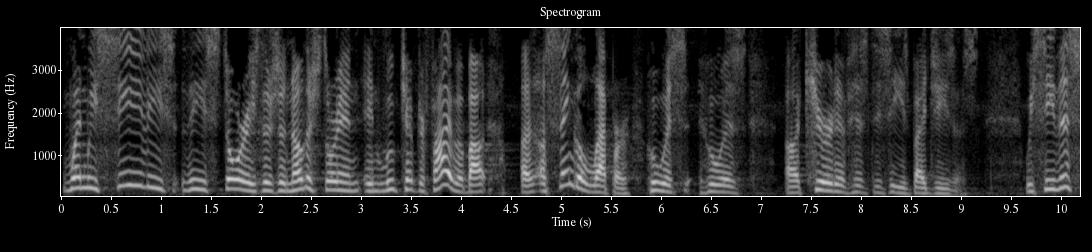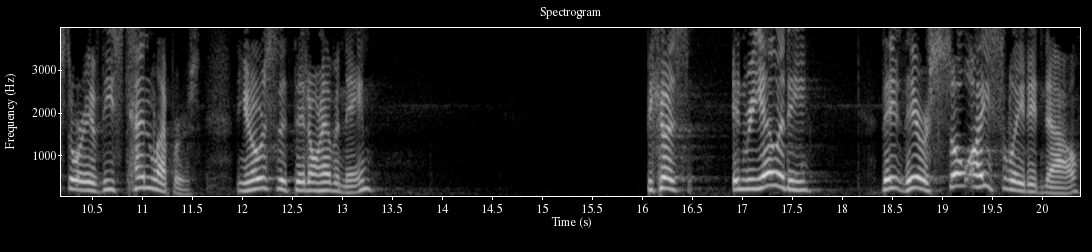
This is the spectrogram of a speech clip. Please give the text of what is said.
when we see these, these stories, there's another story in, in Luke chapter 5 about a, a single leper who was, who was uh, cured of his disease by Jesus. We see this story of these 10 lepers. You notice that they don't have a name? Because in reality, they, they are so isolated now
